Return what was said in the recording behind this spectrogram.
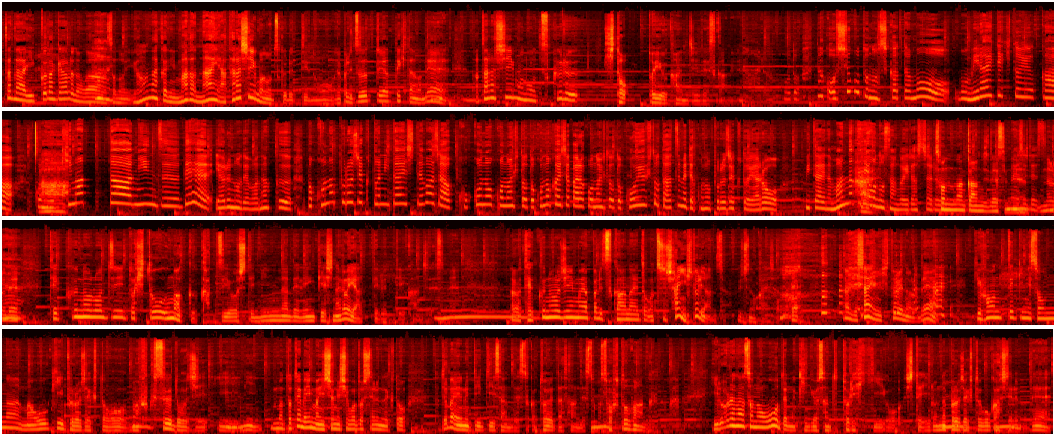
ただ一個だけあるのが、はい、その世の中にまだない新しいものを作るっていうのをやっぱりずっとやってきたので、うん、新しいものを作る人という感じですかね。ほど。なんかお仕事の仕方ももう未来的というかこの決まった人数でやるのではなく、まあ、このプロジェクトに対してはじゃあここのこの人とこの会社からこの人とこういう人と集めてこのプロジェクトをやろうみたいな真ん中に小野さんがいらっしゃる、はい、そんな感じですね。ですね。なのでテクノロジーと人をうまく活用してみんなで連携しながらやってるっていう感じですね。だからテクノロジーもやっぱり使わないと私社員一人なんですようちの会社。っ てなので社員一人なので、はい、基本的にそんな、まあ、大きいプロジェクトを、まあ、複数同時に、まあ、例えば今一緒に仕事してるんだけど例えば NTT さんですとかトヨタさんですとかソフトバンクとか、いろいろなその大手の企業さんと取引をしていろんなプロジェクトを動かしてるので、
